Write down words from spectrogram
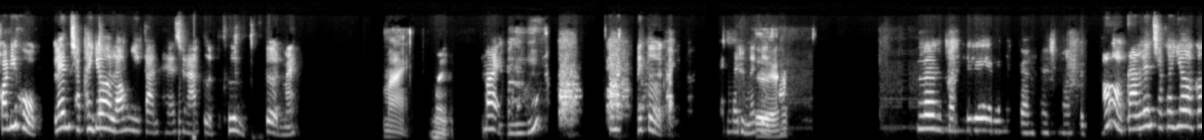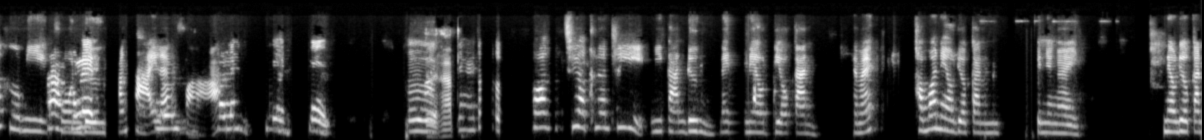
ข้อที่หกเล่นชักเขย่อแล้วมีการแพ้ชนะเกิดขึ้น เกิดไหมไม่ไม่อืมทำไมไม่เกิดทำไมถึงไม่เกิเกิดดครับเล่นชักเขย่อแล้วมีการแพ้ชนะเกิดอ๋อการเล่นชักเขย่อก็คือมีคนดึงทั้งซ้ายและขวาเขาเล่นเกิดเกิด เกิเกิดดครับยังไงก็เกิดเพราะเชือกเคลื่อนที่มีการดึงในแนวเดียวกันเห็นไหมคำว่าแนวเดียวกันเป็นยังไง แนวเดียวกัน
